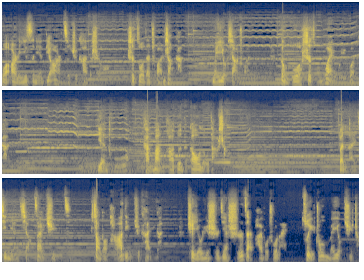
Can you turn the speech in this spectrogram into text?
我二零一四年第二次去看的时候，是坐在船上看，没有下船，更多是从外围观看，沿途看曼哈顿的高楼大厦。本来今年想再去一次，上到塔顶去看一看，却由于时间实在排不出来，最终没有去成。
